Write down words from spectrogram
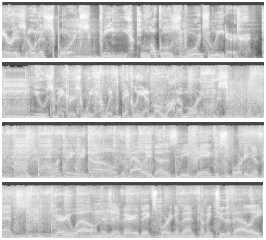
Arizona Sports, the local sports leader. Newsmakers Week with Bickley and Marotta Mornings. One thing we know, the Valley does the big sporting events very well, and there's a mm-hmm. very big sporting event coming to the Valley.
